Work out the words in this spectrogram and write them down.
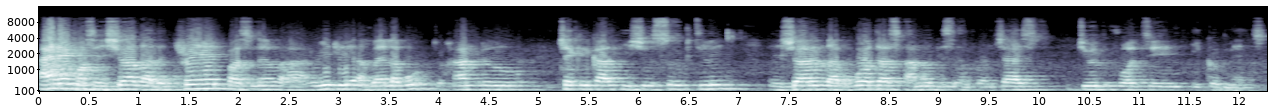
INEC must ensure that the trained personnel are readily available to handle technical issues swiftly, ensuring that voters are not disenfranchised due to faulty equipment.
